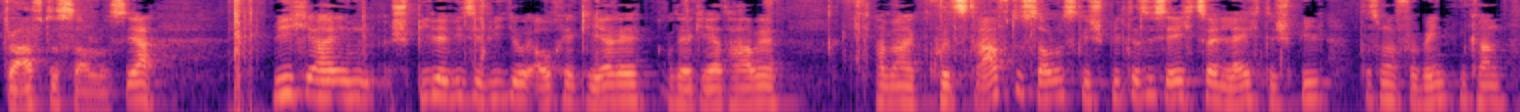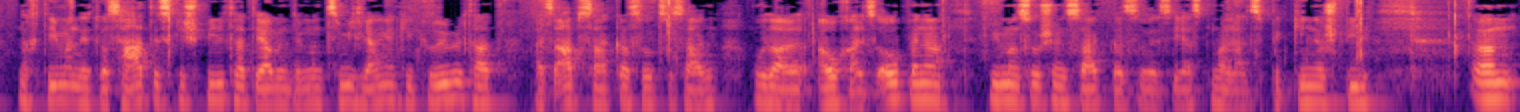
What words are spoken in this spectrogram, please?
Draftosaurus. Ja, wie ich äh, im Spielewiese-Video auch erkläre oder erklärt habe, habe ich kurz Draftosaurus gespielt. Das ist echt so ein leichtes Spiel, das man verwenden kann, nachdem man etwas Hartes gespielt hat, ja, indem man ziemlich lange gegrübelt hat, als Absacker sozusagen oder auch als Opener, wie man so schön sagt, also das erste Mal als Beginnerspiel. Ähm,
